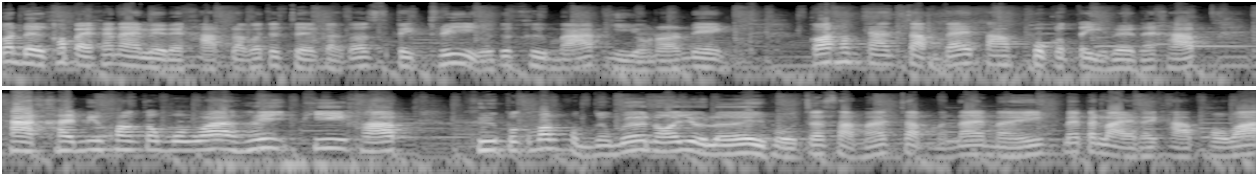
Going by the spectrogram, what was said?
ก็เดินเข้าไปข้างในเลยนะครับ เราก็จะเจอกับเจ้าสเปกทรีก็คือม้าผีของเราเองก็ทำการจับได้ตามปกติเลยนะครับ หากใครมีความกังวลว่าเฮ้ยพี่ครับ คือโปเกมอนผมยังเวลน้อยอยู่เลย ผมจะสามารถจับมันได้ไหมไม่เป็นไรนะครับ เพราะว่า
